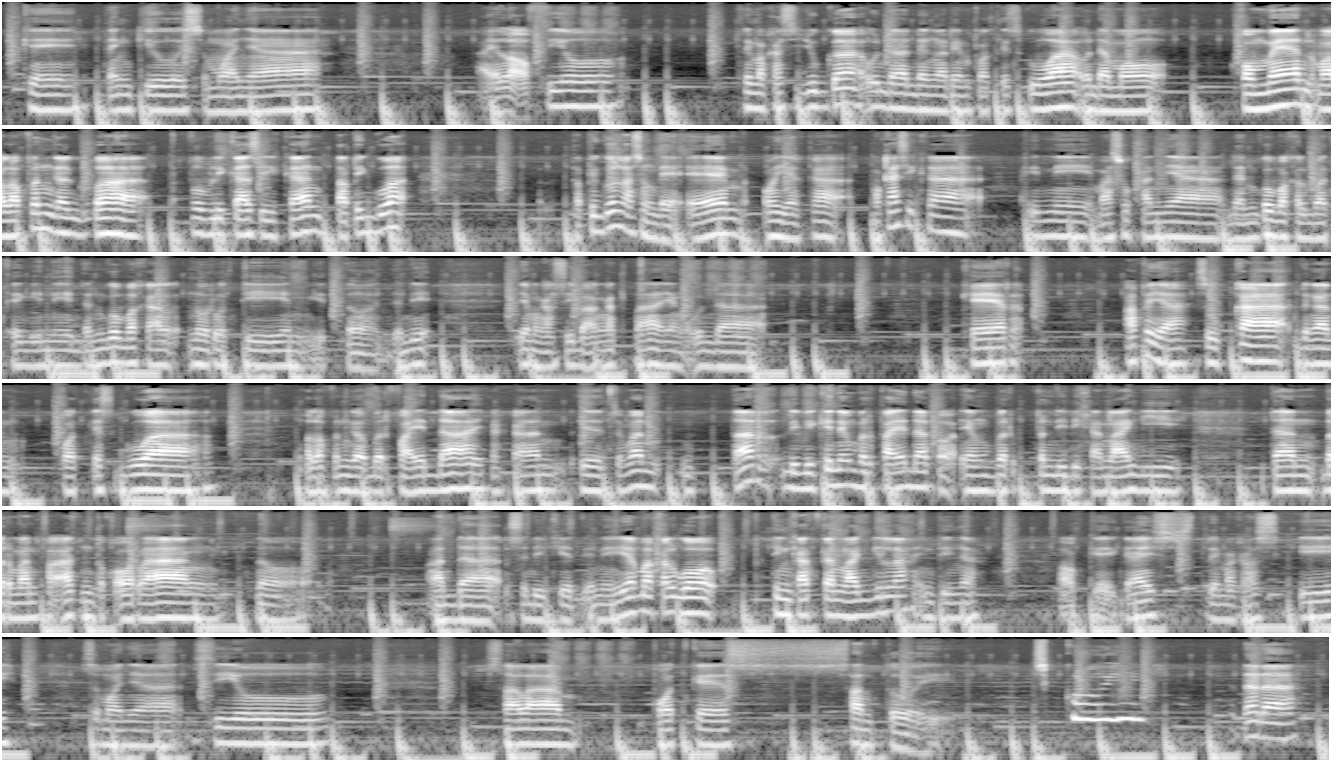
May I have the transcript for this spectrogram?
Oke thank you semuanya. I love you. Terima kasih juga udah dengerin podcast gua udah mau komen walaupun gak gua publikasikan tapi gue tapi gue langsung DM oh ya kak makasih kak ini masukannya dan gue bakal buat kayak gini dan gue bakal nurutin gitu. Jadi ya makasih banget lah yang udah care apa ya suka dengan podcast gue walaupun gak berfaedah ya kan? Ya cuman ntar dibikin yang berfaedah kok yang berpendidikan lagi dan bermanfaat untuk orang gitu. Ada sedikit ini ya bakal gue tingkatkan lagi lah intinya. Oke okay, guys terima kasih semuanya. See you. Salam podcast santuy. Skuy dadah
